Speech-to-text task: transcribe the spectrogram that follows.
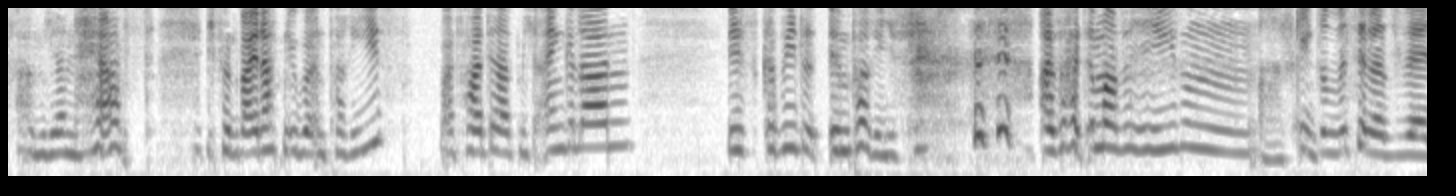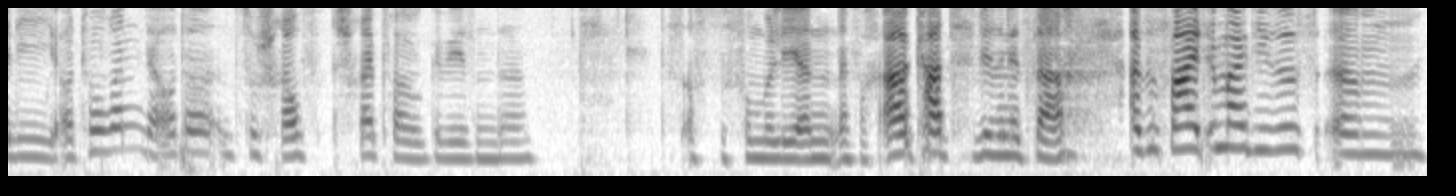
es war wieder ein Herbst. Ich bin Weihnachten über in Paris. Mein Vater hat mich eingeladen. Nächstes Kapitel in Paris. also halt immer solche riesen. Oh, es klingt so ein bisschen, als wäre die Autorin, der Autor, zu Schraub Schreibfrau gewesen da. Das auszuformulieren. Einfach, ah, Cut, wir sind jetzt da. Also es war halt immer dieses, ähm,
